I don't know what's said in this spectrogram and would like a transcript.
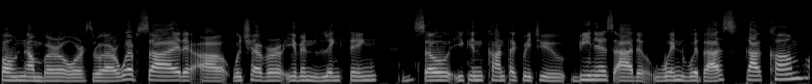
phone number or through our website, uh, whichever, even LinkedIn. Mm-hmm. So you can contact me to venus at wynwithus.com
